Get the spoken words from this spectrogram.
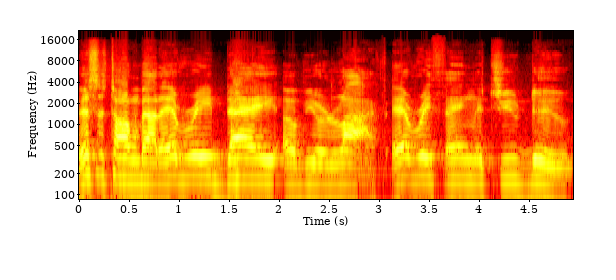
This is talking about every day of your life, everything that you do,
